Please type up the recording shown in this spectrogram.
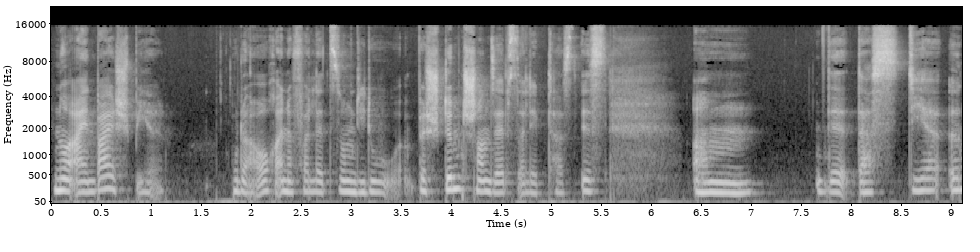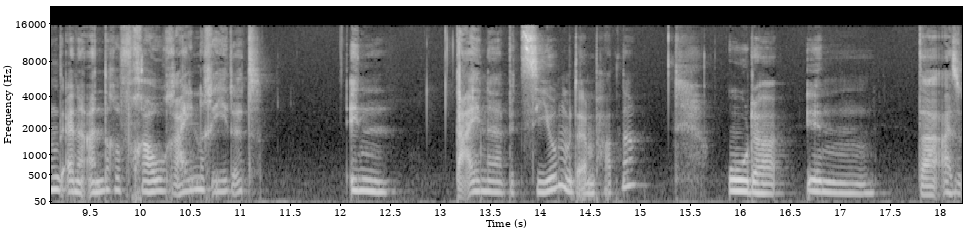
Nur ein Beispiel oder auch eine Verletzung, die du bestimmt schon selbst erlebt hast, ist, ähm, dass dir irgendeine andere Frau reinredet in deine Beziehung mit deinem Partner oder in da, also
